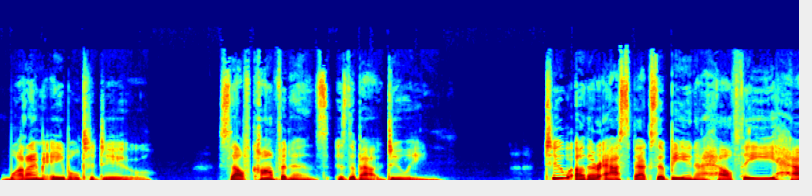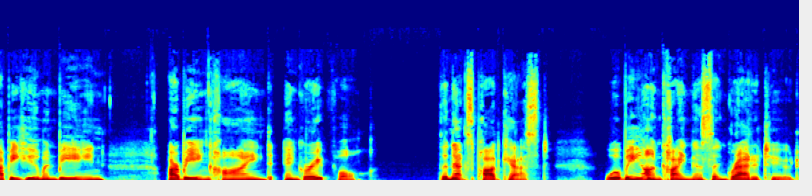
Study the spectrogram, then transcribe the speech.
what I'm able to do. Self confidence is about doing. Two other aspects of being a healthy, happy human being are being kind and grateful. The next podcast will be on kindness and gratitude.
